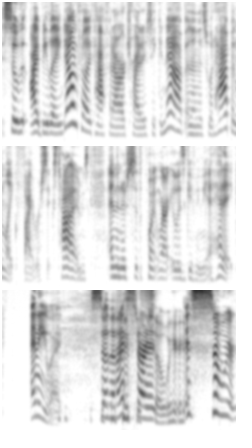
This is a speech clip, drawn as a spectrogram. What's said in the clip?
so I'd be laying down for like half an hour trying to take a nap, and then this would happen like five or six times, and then it was to the point where it was giving me a headache. Anyway, so then I It's started. so weird. It's so weird.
